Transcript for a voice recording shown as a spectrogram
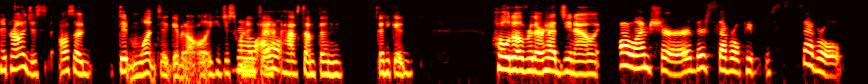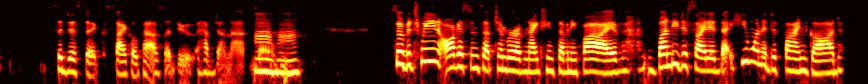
he probably just also didn't want to give it all. Like he just No, wanted to have something that he could hold over their heads, you know. Oh, I'm sure. There's several people, several sadistic psychopaths that do have done that. So, Mhm. so between August and September of 1975, Bundy decided that he wanted to find God.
